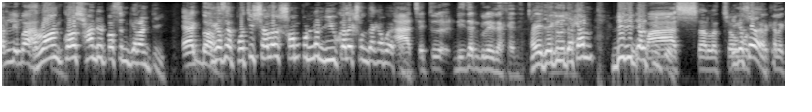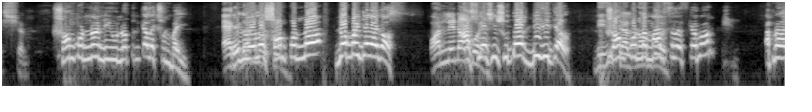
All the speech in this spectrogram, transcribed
অনলি রং কস হান্ড্রেড পার্সেন্ট গ্যারান্টি একদম। ঠিক আছে? পঁচিশ সালের সম্পূর্ণ নিউ কালেকশন দেখাবো আচ্ছা একটু ডিজাইনগুলো দেখেন এই যেগুলো দেখেন ডিজিটাল মাশাআল্লাহ ঠিক আছে? কালেকশন সম্পূর্ণ নিউ নতুন কালেকশন ভাই। এগুলো হলো সম্পূর্ণ নব্বই টাকা গজ। অনলি আশি আশি সুতার ডিজিটাল সম্পূর্ণ মার্শাল কাপড় আপনারা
